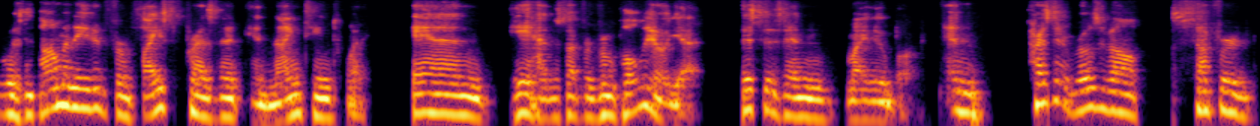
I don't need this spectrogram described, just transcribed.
He was nominated for vice president in 1920. And he hadn't suffered from polio yet. This is in my new book. And President Roosevelt suffered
